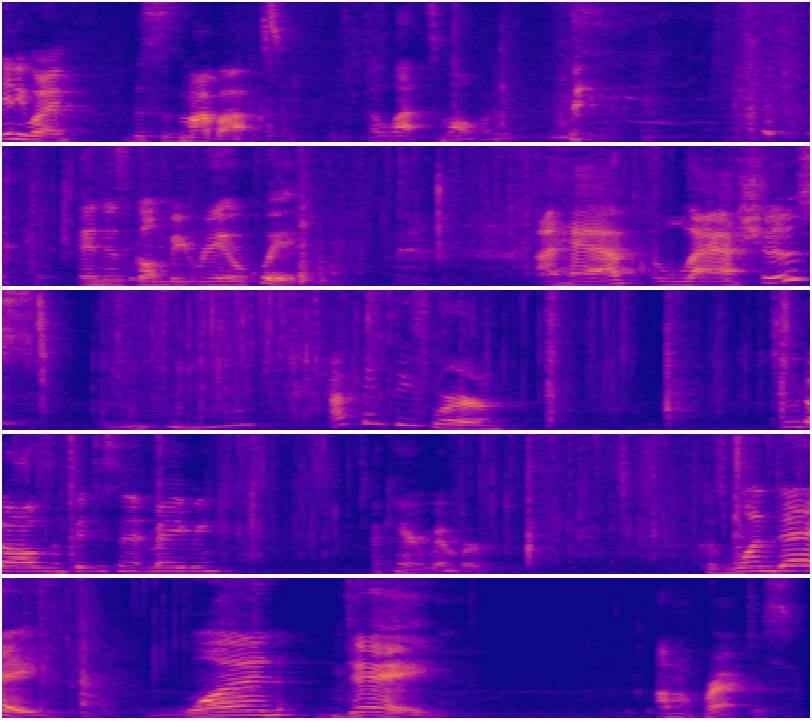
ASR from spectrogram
Anyway, this is my box. A lot smaller. and it's gonna be real quick. I have lashes. I think these were two dollars and fifty cent maybe. I can't remember. Cause one day, one day, I'm gonna practice,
